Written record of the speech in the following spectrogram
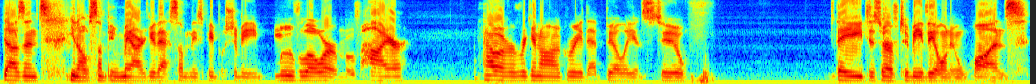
doesn't, you know, some people may argue that some of these people should be move lower or move higher. However, we can all agree that Billy and Stu, they deserve to be the only ones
